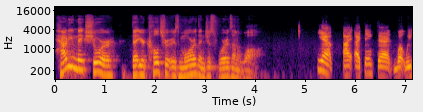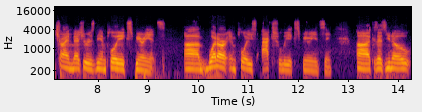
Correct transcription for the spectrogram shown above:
how do you make sure that your culture is more than just words on a wall? Yeah, I, I think that what we try and measure is the employee experience. Um, what are employees actually experiencing? Because uh, as you know,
